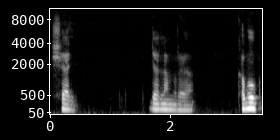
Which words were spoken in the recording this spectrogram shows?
Shell. Gel lan buraya. Kabuk.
